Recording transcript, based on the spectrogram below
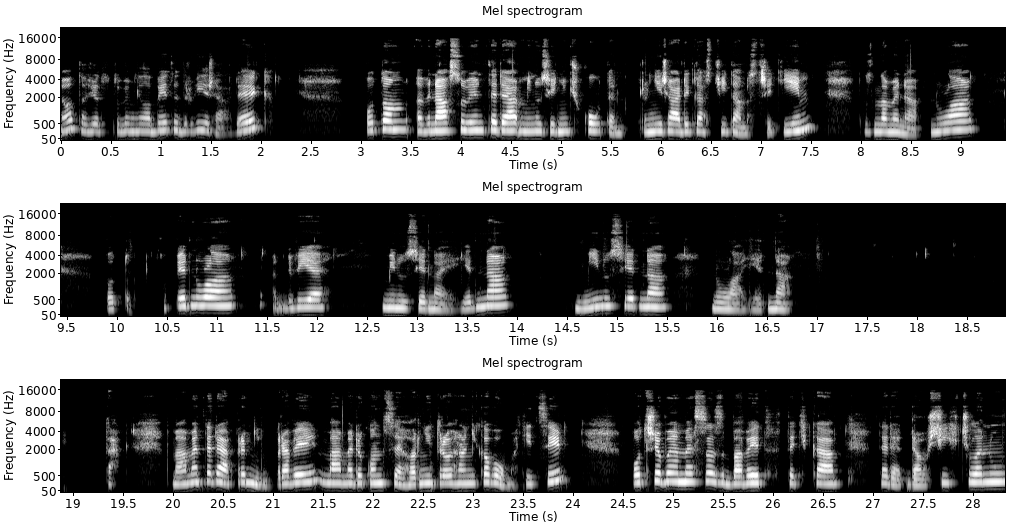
No, takže to by měl být druhý řádek. Potom vynásobím teda minus jedničkou ten první řádek a sčítám s třetím. To znamená 0, potom opět 0 a 2, minus 1 je 1, minus 1, 0, 1. Máme teda první úpravy, máme dokonce horní trojuhelníkovou matici. Potřebujeme se zbavit teďka teda dalších členů.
